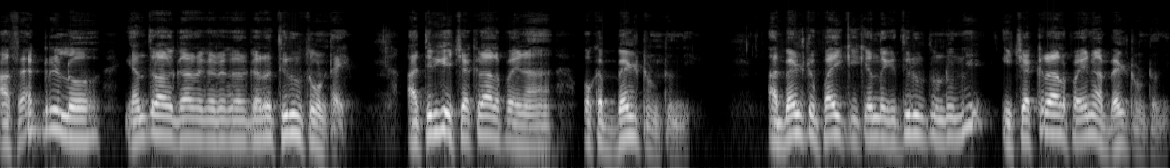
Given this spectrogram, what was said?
ఆ ఫ్యాక్టరీలో యంత్రాలు గర గర గర గర తిరుగుతూ ఉంటాయి. ఆ తిరిగే చక్రాల పైన ఒక బెల్ట్ ఉంటుంది. ఆ బెల్ట్ పైకి కిందకి తిరుగుతుంటుంది. ఈ చక్రాల పైన ఆ బెల్ట్ ఉంటుంది.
